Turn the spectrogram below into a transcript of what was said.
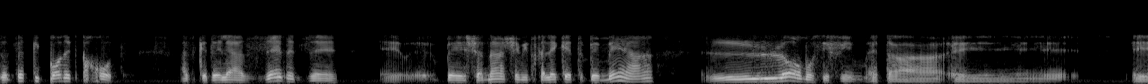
זה יוצא טיפונת פחות. אז כדי לאזן את זה בשנה שמתחלקת במאה, לא מוסיפים את, ה, אה, אה,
